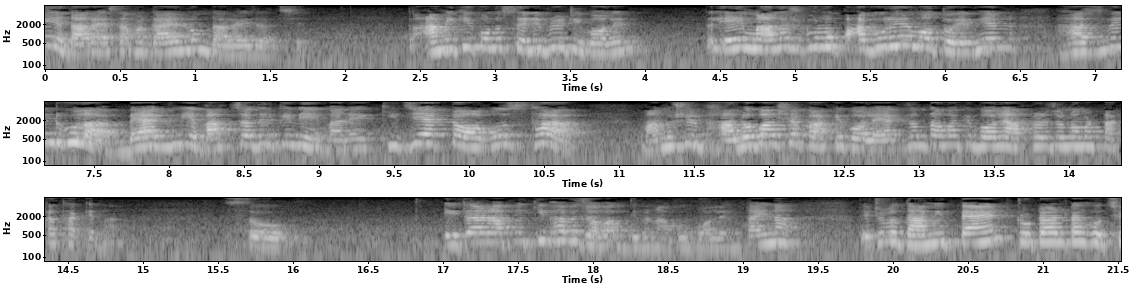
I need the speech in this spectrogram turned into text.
নিয়ে দাঁড়ায় আছে, আমার গায়ের লোম দাঁড়ায় যাচ্ছে। তো আমি কি কোনো সেলিব্রিটি বলেন? তাহলে এই মানুষগুলো পাগলের মতো ইভেন হাজবেন্ডগুলা ব্যাগ নিয়ে, বাচ্চাদেরকে নিয়ে মানে কি যে একটা অবস্থা। মানুষের ভালোবাসা কাকে বলে? একজন তো আমাকে বলে, আপনার জন্য আমার টাকা থাকে না। সো এটার আপনি কীভাবে জবাব দিবেন আপু বলেন, তাই না? এটা হলো দামি প্যান্ট, টোটালটা হচ্ছে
